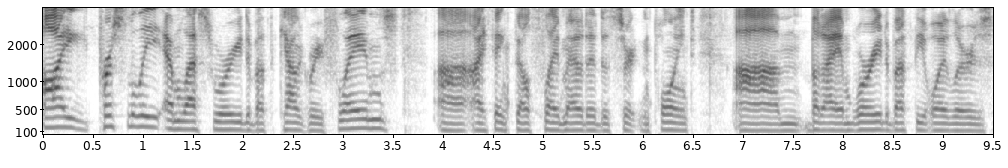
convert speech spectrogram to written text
I personally am less worried about the Calgary Flames. Uh, I think they'll flame out at a certain point. Um, but I am worried about the Oilers,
